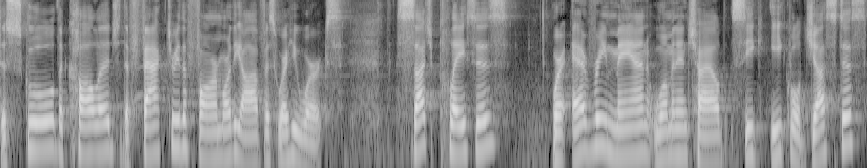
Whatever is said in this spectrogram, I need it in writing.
the school, the college, the factory, the farm, or the office where he works, such places where every man, woman, and child seek equal justice,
